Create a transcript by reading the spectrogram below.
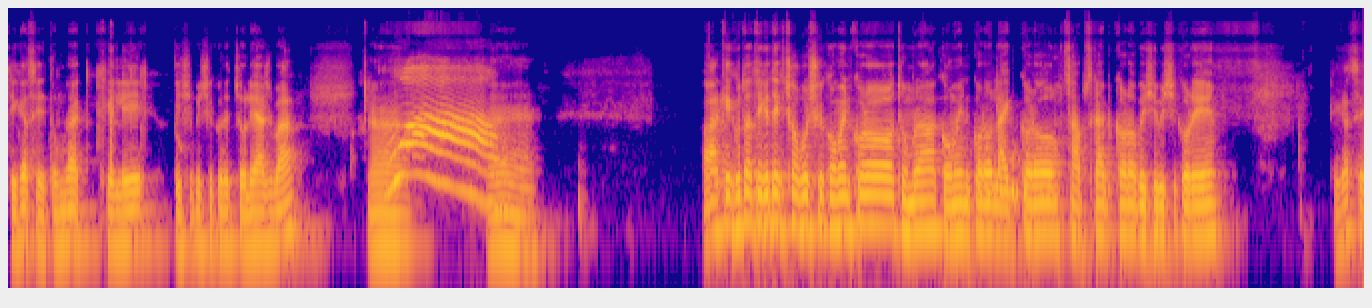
ঠিক আছে? তোমরা খেলে বেশি বেশি করে চলে আসবা। হ্যাঁ। আর কে কোথা থেকে দেখছ অবশ্যই কমেন্ট করো। তোমরা কমেন্ট করো লাইক করো সাবস্ক্রাইব করো বেশি বেশি করে। ঠিক আছে?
